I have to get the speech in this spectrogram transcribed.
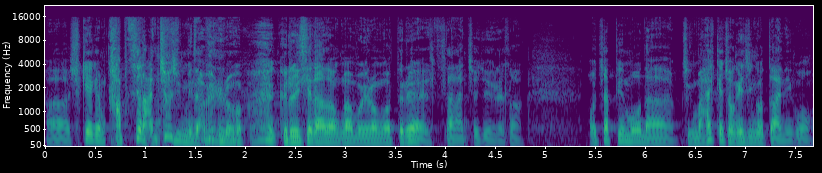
어, 쉽게 얘기하면 값을 안 쳐줍니다. 별로 그릇이라던가 뭐 이런 것들을 잘 안 쳐줘요. 그래서 어차피 뭐 나 지금 할 게 정해진 것도 아니고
